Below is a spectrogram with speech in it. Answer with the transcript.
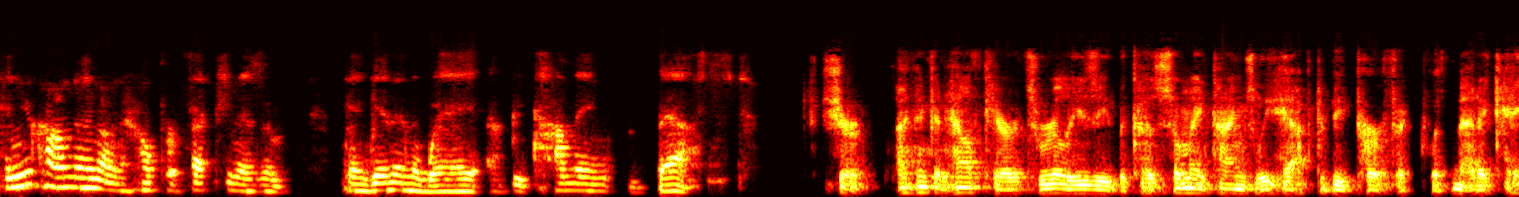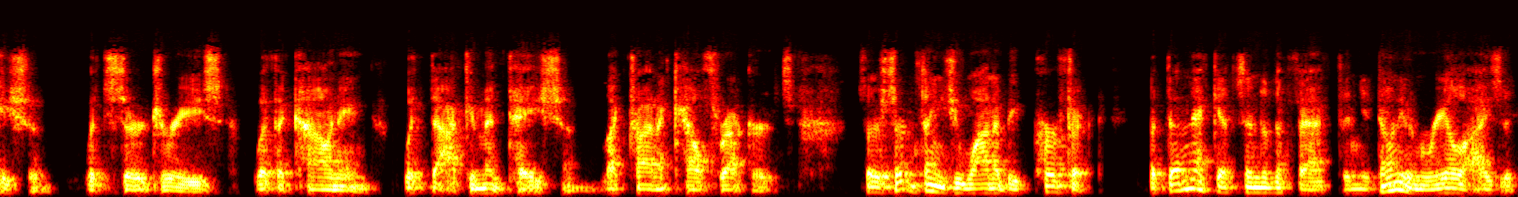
Can you comment on how perfectionism can get in the way of becoming best? Sure. I think in healthcare, it's real easy because so many times we have to be perfect with medication with surgeries, with accounting, with documentation, electronic health records. So there's certain things you want to be perfect, but then that gets into the fact and you don't even realize it,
